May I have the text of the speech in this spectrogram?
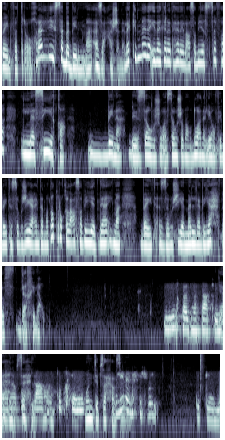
بين فترة أخرى لسبب ما أزعجنا. لكن ماذا إذا كانت هذه العصبية الصفة لصيقة بنا بالزوج والزوجة. موضوعنا اليوم في بيت الزوجية عندما تطرق العصبية الدائمة بيت الزوجية ما الذي يحدث داخله؟ يسعد مساكي يا أهلا وسهلا. وأنتم بخير. وأنت بصحة خلينا وسلامة نحكي شوي. تسلمي.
